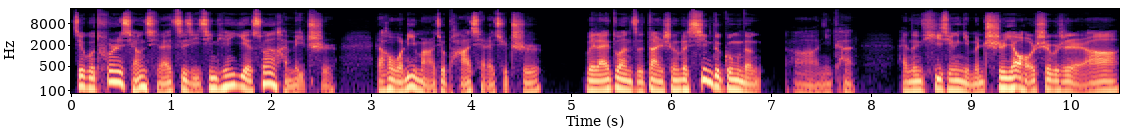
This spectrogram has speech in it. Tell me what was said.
结果突然想起来自己今天叶酸还没吃，然后我立马就爬起来去吃。未来段子诞生了新的功能啊！你看，还能提醒你们吃药，是不是啊？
